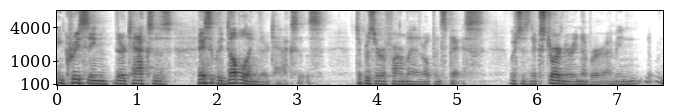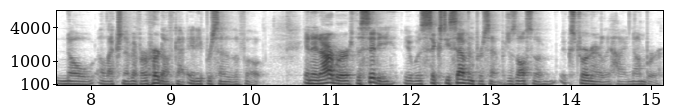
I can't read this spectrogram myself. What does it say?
increasing their taxes, basically doubling their taxes to preserve farmland and open space, which is an extraordinary number. I mean, no election I've ever heard of got 80% of the vote. In Ann Arbor, the city, it was 67%, which is also an extraordinarily high number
